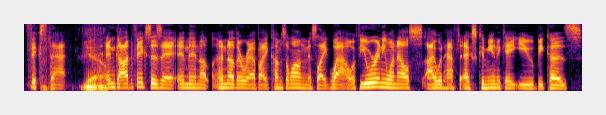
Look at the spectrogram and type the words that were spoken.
fix that. Yeah. And God fixes it. And then a- another rabbi comes along and is like, wow, if you were anyone else, I would have to excommunicate you because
